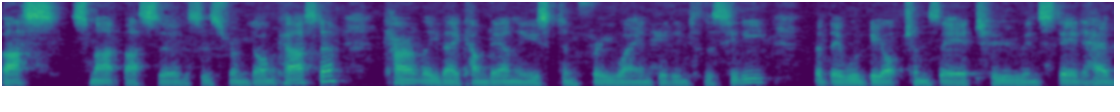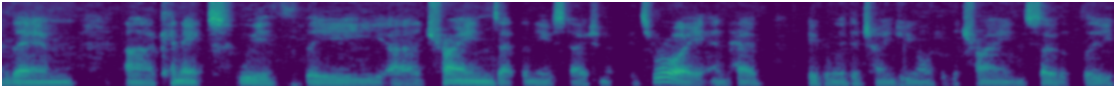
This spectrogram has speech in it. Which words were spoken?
bus smart bus services from Doncaster. Currently, they come down the Eastern Freeway and head into the city, but there would be options there to instead have them uh, connect with the uh, trains at the new station at Fitzroy and have people interchanging onto the train so that the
